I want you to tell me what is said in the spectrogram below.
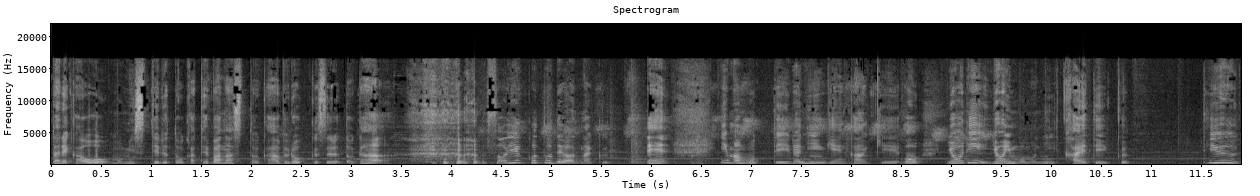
誰かをもう見捨てるとか手放すとかブロックするとか そういうことではなくって今持っている人間関係をより良いものに変えていくっていう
